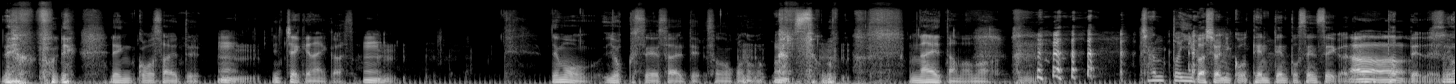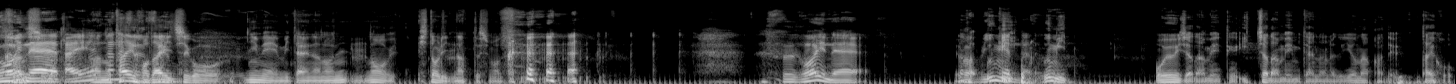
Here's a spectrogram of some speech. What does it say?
で、もうで、連行されて、うん。行っちゃいけないからさ。うん。でもう抑制されて、その子の活動を、萎えたまま、ちゃんといい場所にこう、点々と先生がね、立ってね。すごいね。大変あの。逮捕第先1号2名みたいなのの一人になってしまった。生 すごいね。なんか見てんだね海、海、泳いじゃダメっていうか行っちゃダメみたいなので夜中で逮捕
